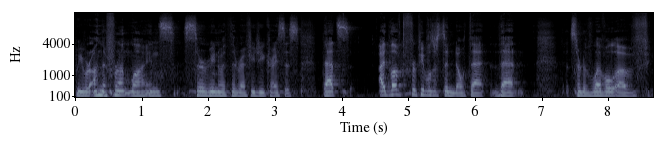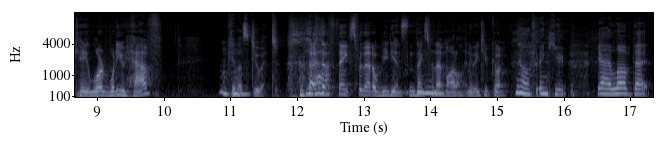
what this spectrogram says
we were on the front lines serving with the refugee crisis. That's I'd love for people just to note that that sort of level of, okay, Lord, what do you have? Okay, let's do it. Yeah. thanks for that obedience and thanks for that model. Anyway, keep going. No, thank you. Yeah, I love that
